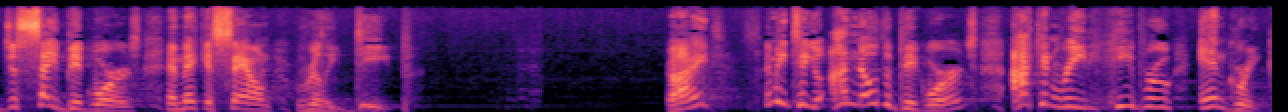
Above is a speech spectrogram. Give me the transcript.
just say big words and make it sound really deep. Right? Let me tell you, I know the big words. I can read Hebrew and Greek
